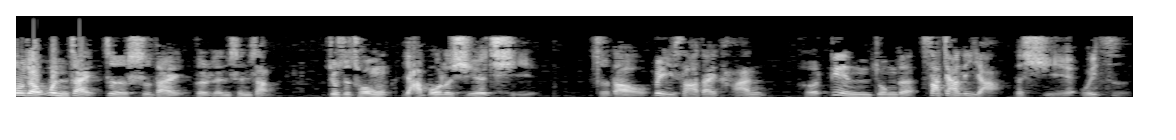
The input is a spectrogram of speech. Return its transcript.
都要问在这世代的人身上，就是从亚伯的血起，直到被杀在坛和殿中的撒加利亚的血为止。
